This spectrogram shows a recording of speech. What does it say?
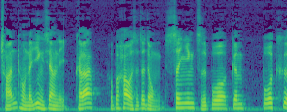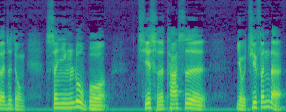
传统的印象里，Clubhouse 这种声音直播跟播客这种声音录播，其实它是有区分的。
